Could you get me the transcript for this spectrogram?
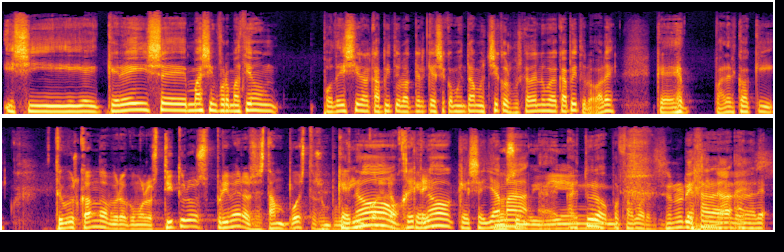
y si queréis eh, más información podéis ir al capítulo aquel que se comentamos, chicos, buscad el número del capítulo, ¿vale? Que parezco aquí. Estoy buscando, pero como los títulos primeros están puestos un Que con el no, ojete, que no, que se no llama... sé eh, bien. Arturo, por favor. Son deja al- al- originales.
